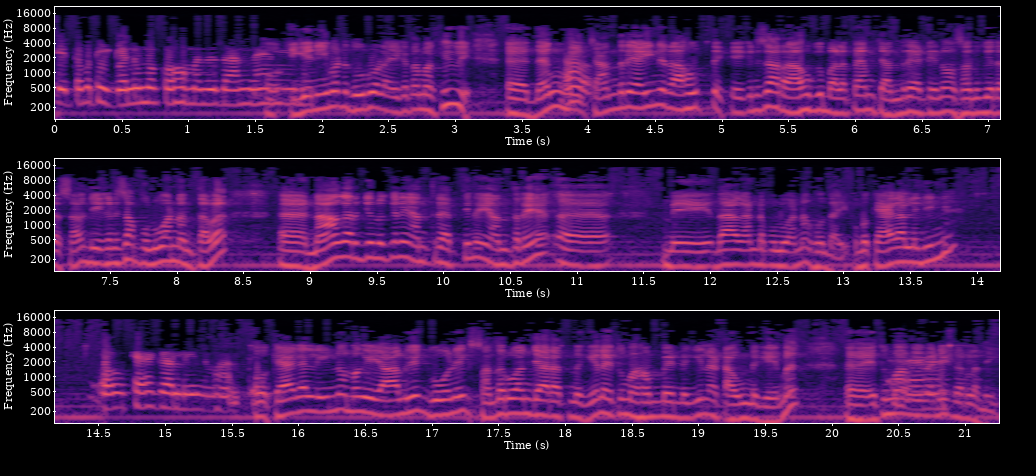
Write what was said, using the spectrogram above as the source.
එතකොට ඉගෙනුම කොහොමද දන්නේ ඉගෙනීමට දුර්වල ඒක තමයි කිව්වේ. දැන් මේ චන්ද්‍රය ඉන්නේ රාහුත් එක්ක. ඒක නිසා රාහුගේ බලපෑම් චන්ද්‍රයට එනවා සඳුගේ රසාව ඒක නිසා පුළුවන් නම් තව නාගර්ජුන කියලා යන්ත්‍රයක් තියෙනවා. යන්ත්‍රය මේ දාගන්න පුළුවන් නම් හොඳයි. ඔබ කෑගල්ලේ දින්නේ ඔව් කෑගල්ලේ ඉන්න මහත්තයා ඔව් කෑගල්ලේ ඉන්නවා. මගේ යාළුවෙක් ගෝලෙක් සඳරුවන් ජාරත්න කියලා එතුමා හම්බෙන්න ගිහලා ටවුන් එකේම. එතුමා මේ වැඩේ කරලා දෙයි.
